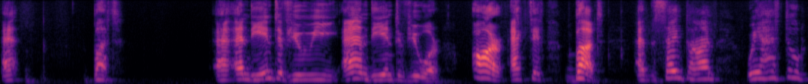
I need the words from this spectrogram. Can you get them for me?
uh, but uh, and the interviewee and the interviewer are active, but at the same time, we have to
